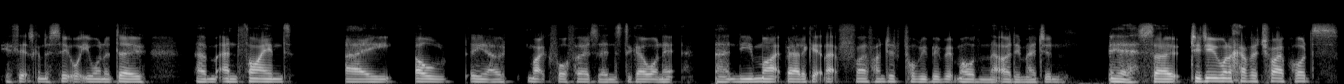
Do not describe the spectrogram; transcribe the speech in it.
if it's going to suit what you want to do, um, and find a old you know micro four thirds lens to go on it, and you might be able to get that 500. Probably be a bit more than that, I'd imagine. Yeah. So, did you want to cover tripods?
